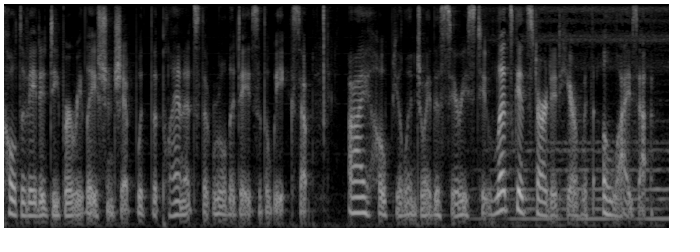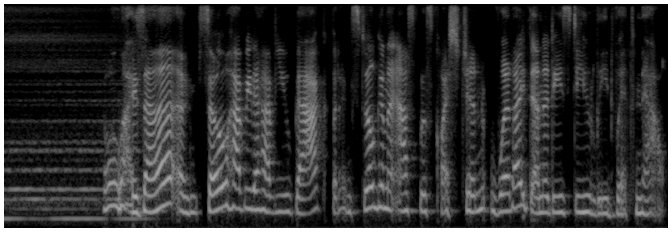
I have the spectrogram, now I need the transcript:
cultivate a deeper relationship with the planets that rule the days of the week. So I hope you'll enjoy this series too. Let's get started here with Eliza. Well, Eliza, I'm so happy to have you back, but I'm still going to ask this question What identities do you lead with now?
